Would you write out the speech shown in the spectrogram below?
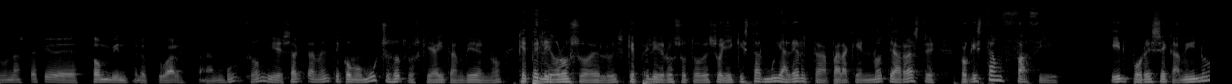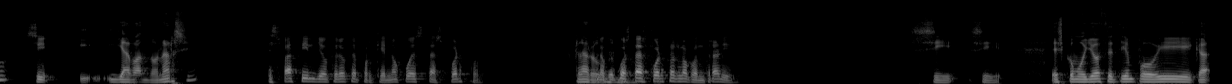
una especie de zombie intelectual para mí. Un zombie, exactamente, como muchos otros que hay también, ¿no? Qué peligroso, ¿eh, Luis? Qué peligroso todo eso. Y hay que estar muy alerta para que no te arrastre, porque es tan fácil ir por ese camino sí. y, abandonarse. Es fácil, yo creo que porque no cuesta esfuerzo. Claro. Lo que cuesta esfuerzo es lo contrario. Sí, sí. Es como yo hace tiempo vi que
